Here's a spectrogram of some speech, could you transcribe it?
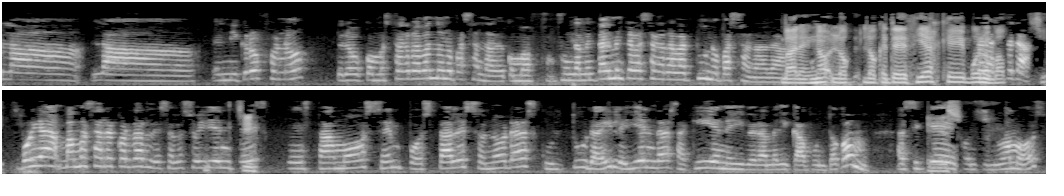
la, el micrófono, pero como está grabando no pasa nada. Como fundamentalmente vas a grabar tú, no pasa nada. Vale, no, lo, lo que te decía es que, bueno, Voy a, vamos a recordarles a los oyentes que estamos en Postales Sonoras, Cultura y Leyendas aquí en iberoamérica.com. Así que continuamos.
